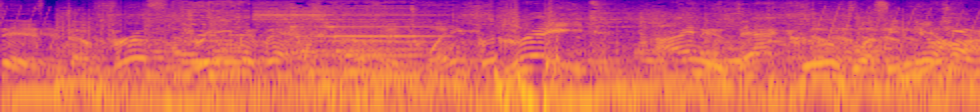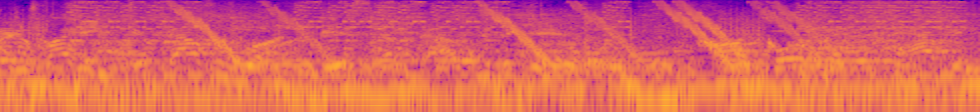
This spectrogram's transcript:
Is the first dream event of the 21st. Great! I knew that groove was in your heart. Fighting 2001 is about to begin. Hardcore fans have been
